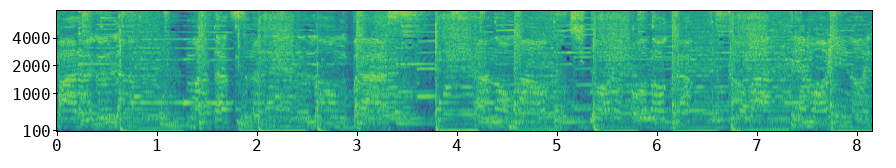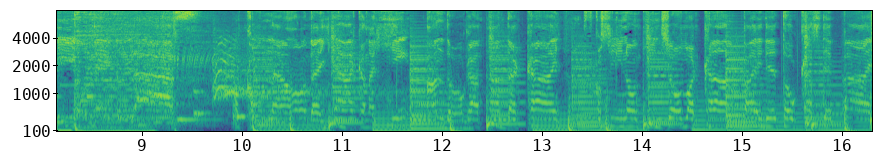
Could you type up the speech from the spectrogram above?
パラグラフ。また連ねるロングバースつかの間を縁取るフォログラフ変わっても祈りを巡らす。こんな穏やかな日安堵が戦う。い。少しの緊張は乾杯で溶かしてバイ。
